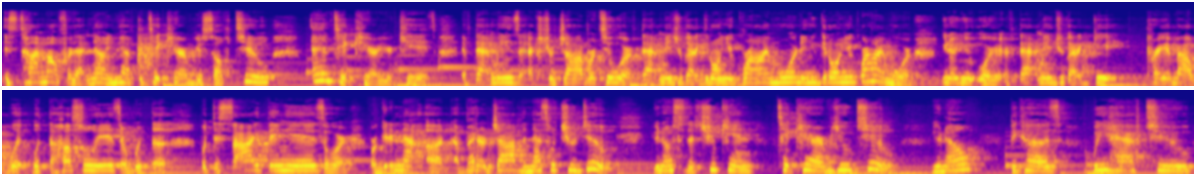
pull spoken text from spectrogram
it's time out for that now. You have to take care of yourself too and take care of your kids. If that means an extra job or two, or if that means you got to get on your grind more, then you get on your grind more. You know, you, or if that means you got to get pray about what what the hustle is or what the what the side thing is or or getting that a, a better job then that's what you do you know so that you can take care of you too you know? Because we have to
